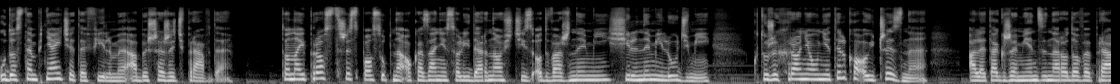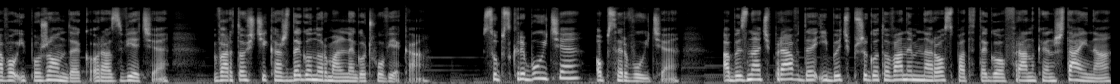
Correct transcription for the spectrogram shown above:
Udostępniajcie te filmy, aby szerzyć prawdę. To najprostszy sposób na okazanie solidarności z odważnymi, silnymi ludźmi, którzy chronią nie tylko ojczyznę, ale także międzynarodowe prawo i porządek oraz, wiecie, wartości każdego normalnego człowieka. Subskrybujcie, obserwujcie, aby znać prawdę i być przygotowanym na rozpad tego Frankensteina,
